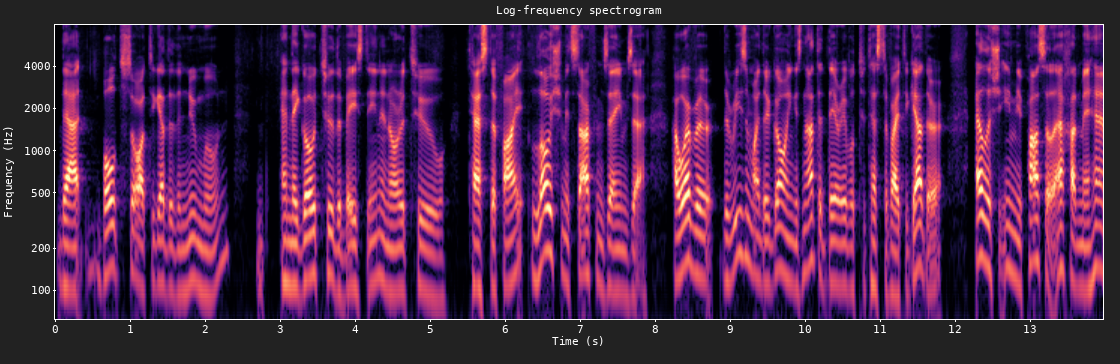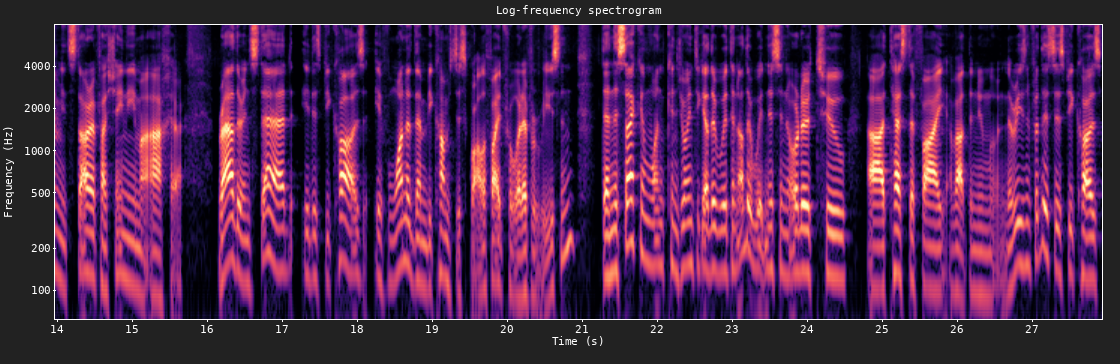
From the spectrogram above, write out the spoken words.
that both saw together the new moon, and they go to the Beis Din in order to testify. Lo shemitzarfim zeim zeh. However, the reason why they're going is not that they are able to testify together. Elish im yipasel echad mehem yitztaref hasheni ma'acher. Rather, instead, it is because if one of them becomes disqualified for whatever reason, then the second one can join together with another witness in order to uh, testify about the new moon. The reason for this is because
